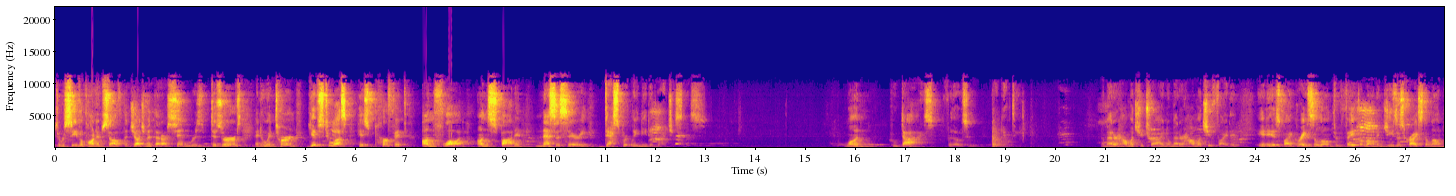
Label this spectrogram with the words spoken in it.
to receive upon himself the judgment that our sin deserves, and who in turn gives to us his perfect, unflawed, unspotted, necessary, desperately needed righteousness. One who dies for those who are guilty. No matter how much you try, no matter how much you fight it, it is by grace alone, through faith alone, in Jesus Christ alone,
